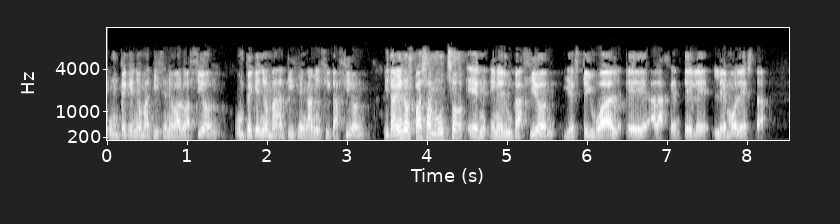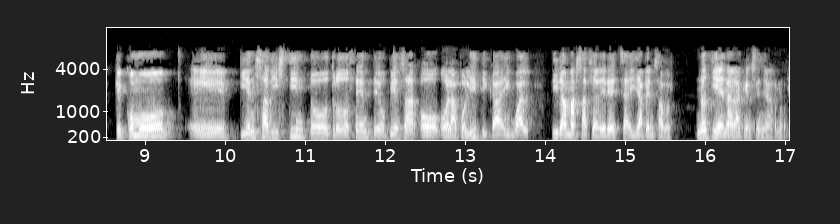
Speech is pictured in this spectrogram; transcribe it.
un pequeño matiz en evaluación, un pequeño matiz en gamificación. Y también nos pasa mucho en, educación, y esto igual eh, a la gente le molesta, que como eh, piensa distinto otro docente o piensa o, la política igual tira más hacia derecha y ya pensamos, no tiene nada que enseñarnos.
